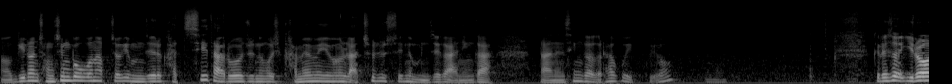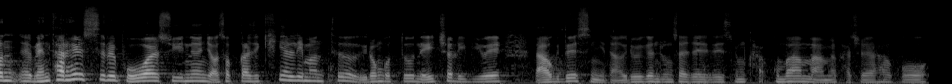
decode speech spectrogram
어, 이런 정신보건학적인 문제를 같이 다루어 주는 것이 감염의 위험을 낮춰줄 수 있는 문제가 아닌가라는 생각을 하고 있고요. 그래서 이런 mental health를 보호할 수 있는 여섯 가지 key element 이런 것도 Nature Review에 나오기도 했습니다. 의료기관 종사자에 대해서 좀 가- 고마운 마음을 가져야 하고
